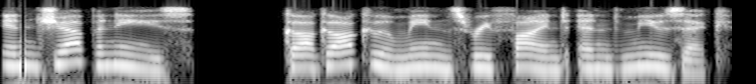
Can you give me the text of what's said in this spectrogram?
In Japanese, gagaku means refined and music.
